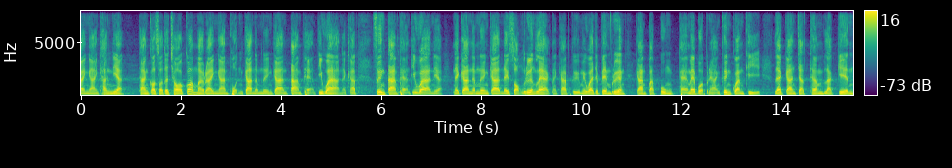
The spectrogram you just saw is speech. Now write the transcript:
รายงานครั้งเนี้ยทางกสทช ก็มารายงานผลการดำเนินการตามแผนที่ว่านะครับ ซึ่งตามแผนที่ว่าเนี่ยในการดำเนินการใน 2 เรื่องแรกนะครับ คือไม่ว่าจะเป็นเรื่องการปรับปรุงแผนแม่บทบริหารขึ้นความถี่ และการจัดทำหลักเกณฑ์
